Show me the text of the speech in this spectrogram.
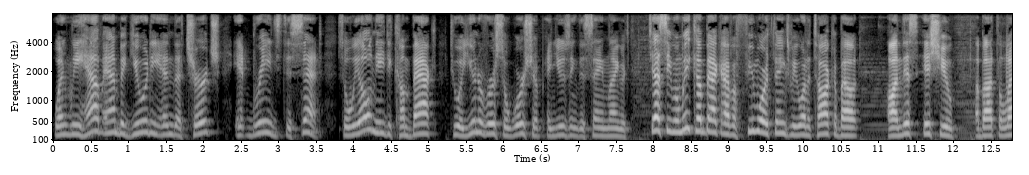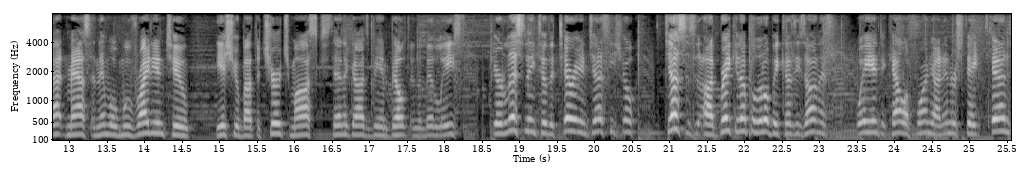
when we have ambiguity in the church, it breeds dissent. So we all need to come back to a universal worship and using the same language. Jesse, when we come back, I have a few more things we want to talk about on this issue about the Latin Mass, and then we'll move right into the issue about the church, mosques, synagogues being built in the Middle East. You're listening to the Terry and Jesse show. Jess is uh, breaking up a little because he's on his way into California on Interstate 10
